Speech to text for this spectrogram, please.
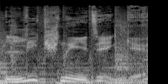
Личные деньги.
